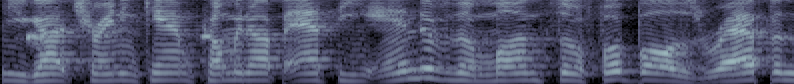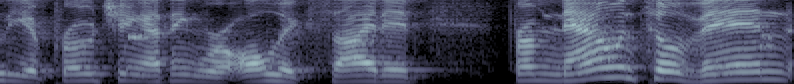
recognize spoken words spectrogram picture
You got training camp coming up at the end of the month, so football is rapidly approaching. I think we're all excited. From now until then,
